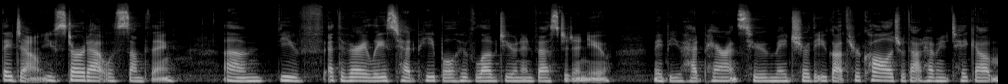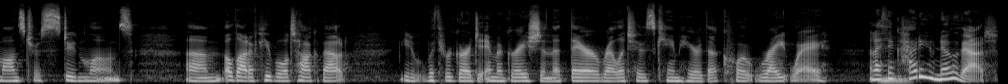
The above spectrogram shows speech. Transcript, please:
they don't. You start out with something. Um, you've, at the very least, had people who've loved you and invested in you. Maybe you had parents who made sure that you got through college without having to take out monstrous student loans. Um, a lot of people will talk about, you know, with regard to immigration, that their relatives came here the quote right way. And I think, how do you know that?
